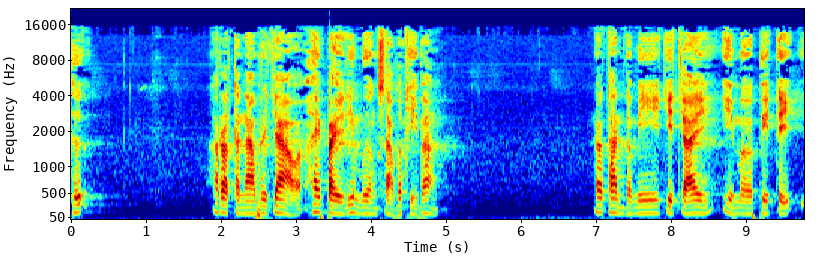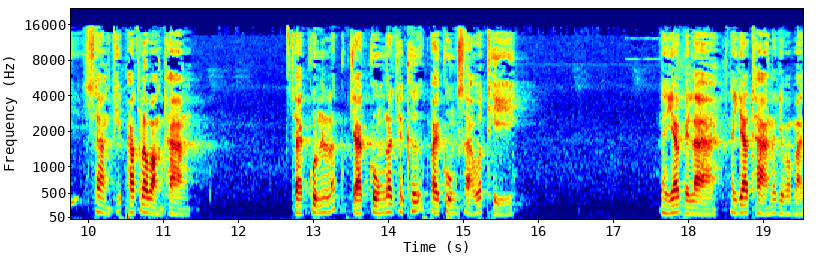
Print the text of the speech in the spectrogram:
คฤห์ รัตนาพระเจ้าให้ไปที่เมืองสาวัตถีบ้าง แล้วท่านก็มีจิตใจอิ่มเอิบปิติสร้างที่พักระหว่างทาง จากกรุงจากกรุงราชคฤห์ไปกรุงสาวัตถีระยะเวลาระยะทางน่าจะประมาณ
